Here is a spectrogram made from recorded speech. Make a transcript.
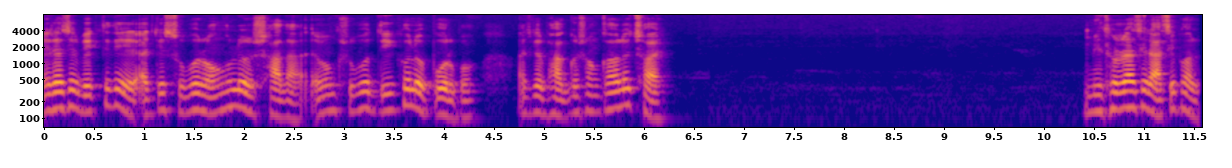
এই রাশির ব্যক্তিদের আজকের শুভ রং হলো সাদা এবং শুভ দিক হলো পূর্ব। আজকের ভাগ্য সংখ্যা হলো ছয়। মিথুন রাশির রাশিফল।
